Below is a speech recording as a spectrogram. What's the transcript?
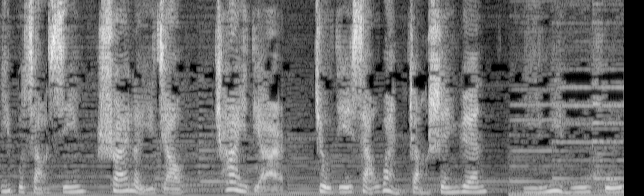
一不小心摔了一跤，差一点儿就跌下万丈深渊，一命呜呼。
